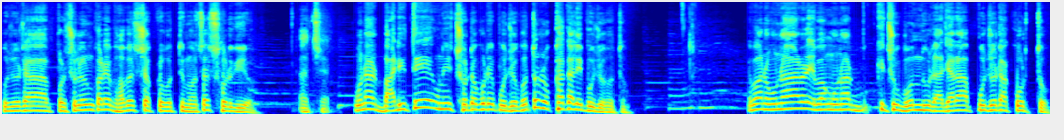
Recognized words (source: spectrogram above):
পুজোটা প্রচলন করে ভবেশ চক্রবর্তী মশাই স্বর্গীয়। আচ্ছা। ওনার বাড়িতে উনি ছোট করে পুজো করতো রক্ষাকালী পুজো হতো। এবার ওনার এবং ওনার কিছু বন্ধুরা যারা পুজোটা করতো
